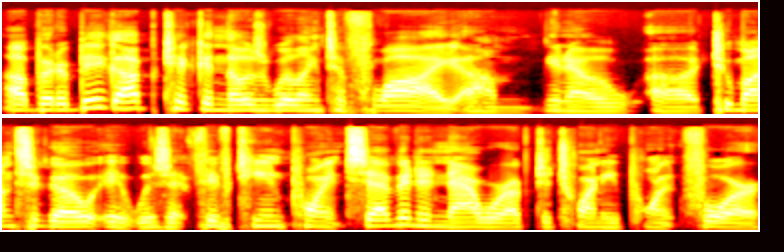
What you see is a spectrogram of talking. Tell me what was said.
uh, but a big uptick in those willing to fly. Um, you know, uh, two months ago it was at 15.7, and now we're up to 20.4.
